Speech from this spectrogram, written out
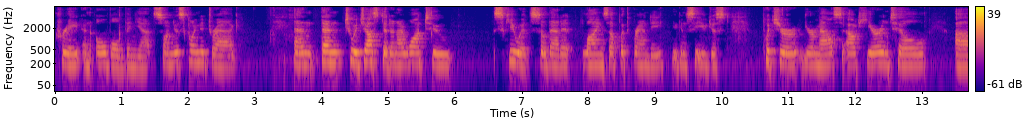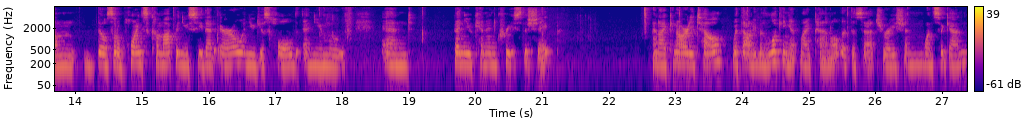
create an oval vignette. So I'm just going to drag, and then to adjust it, and I want to skew it so that it lines up with Brandy. You can see you just put your, your mouse out here until um, those little points come up and you see that arrow and you just hold and you move. And then you can increase the shape. And I can already tell without even looking at my panel that the saturation, once again,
